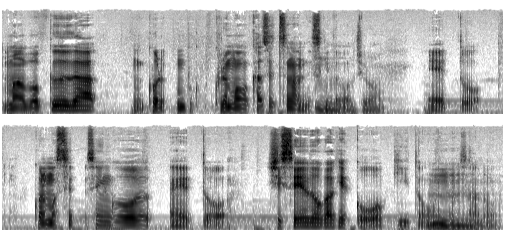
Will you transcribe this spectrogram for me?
まあ僕がこれ僕これも仮説なんですけど、うんもちろん。えーっとこれもせ戦後えーっと資生堂が結構大きいと思います、うん。あの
